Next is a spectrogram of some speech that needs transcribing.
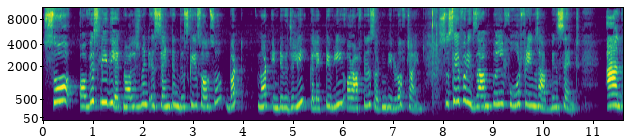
So, obviously the acknowledgement is sent in this case also, but not individually, collectively or after a certain period of time. So, say for example, four frames have been sent and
